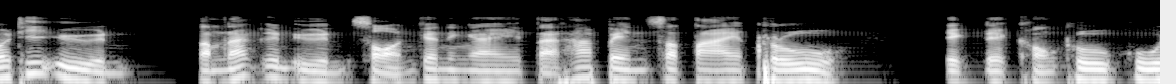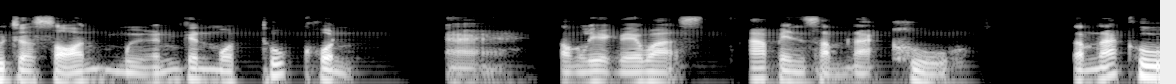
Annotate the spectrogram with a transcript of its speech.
ว่าที่อื่นสำนักอื่นๆ สอนกันยังไง แต่ถ้าเป็นสไตล์ครู เด็กๆของครูครูจะสอนเหมือนกันหมดทุกคนอ่าต้องเรียกได้ว่าถ้าเป็นสำนักครูสำนักครู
